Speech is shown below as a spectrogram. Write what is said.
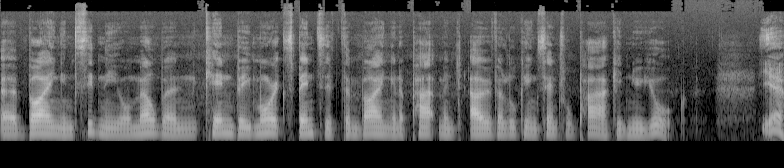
uh, buying in Sydney or Melbourne can be more expensive than buying an apartment overlooking Central Park in New York. Yeah,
